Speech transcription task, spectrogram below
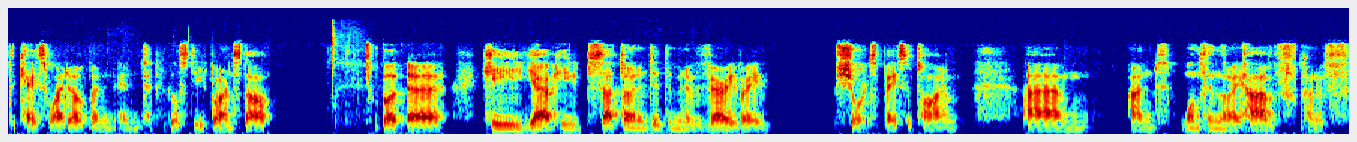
the case wide open in typical Steve Barnes style. But uh, he, yeah, he sat down and did them in a very, very short space of time. Um, and one thing that I have kind of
